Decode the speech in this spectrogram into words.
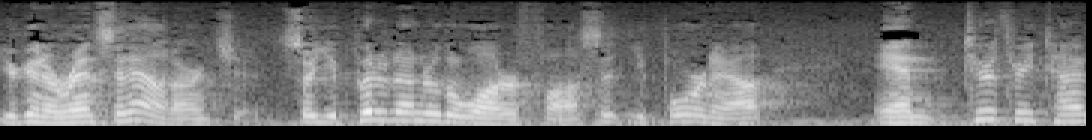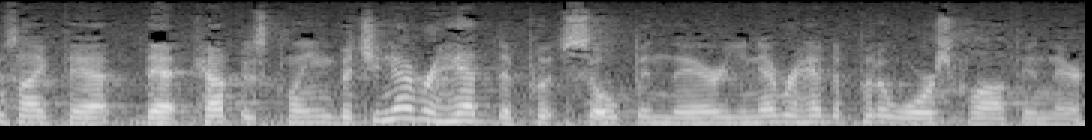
you're going to rinse it out, aren't you? So you put it under the water faucet, you pour it out, and two or three times like that, that cup is clean, but you never had to put soap in there. You never had to put a washcloth in there.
